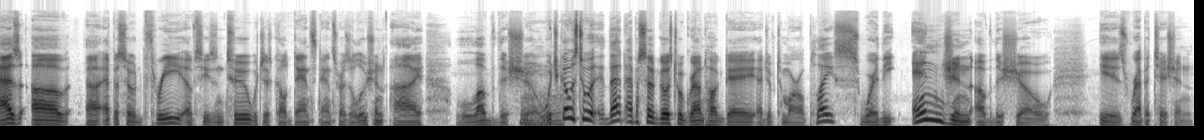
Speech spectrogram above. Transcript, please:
As of uh, episode three of season two, which is called Dance Dance Resolution, I love this show. Which goes to a, that episode goes to a Groundhog Day, Edge of Tomorrow place, where the engine of the show is repetition,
